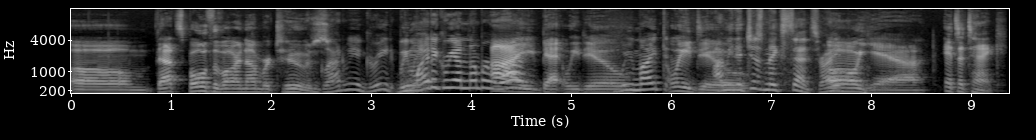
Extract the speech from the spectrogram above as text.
Um, that's both of our number twos. I'm glad we agreed. We might agree on number one. I bet we do. We might. We do. I mean, it just makes sense, right? Oh yeah, it's a tank.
